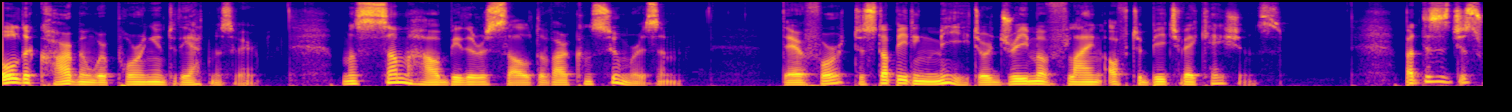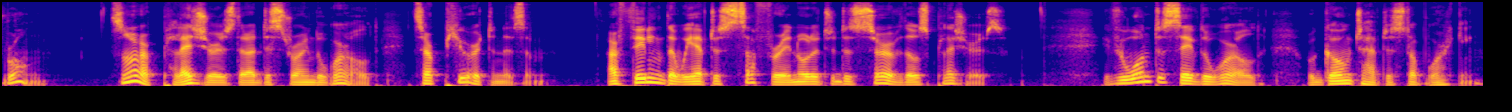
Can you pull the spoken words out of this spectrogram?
all the carbon we're pouring into the atmosphere, must somehow be the result of our consumerism. Therefore, to stop eating meat or dream of flying off to beach vacations. But this is just wrong. It's not our pleasures that are destroying the world, it's our puritanism, our feeling that we have to suffer in order to deserve those pleasures. If we want to save the world, we're going to have to stop working.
